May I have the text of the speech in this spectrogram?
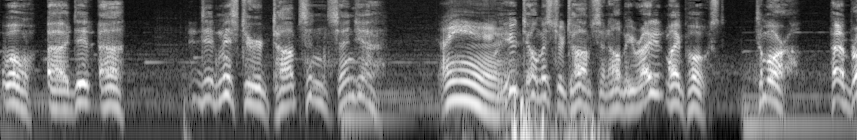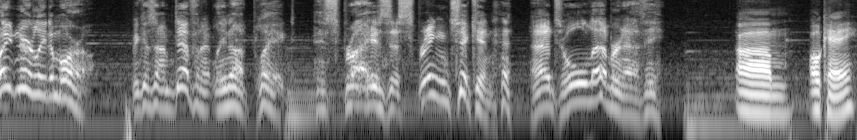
Whoa, uh, did, uh, did Mr. Thompson send you? Dang. Well, you tell Mr. Thompson I'll be right at my post. Tomorrow. Uh, bright and early tomorrow. because I'm definitely not plagued. As spry as a spring chicken. That's old Abernathy. Um, okay.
